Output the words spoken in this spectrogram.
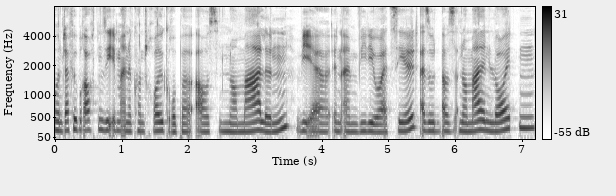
Und dafür brauchten sie eben eine Kontrollgruppe aus normalen, wie er in einem Video erzählt, also aus normalen Leuten,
